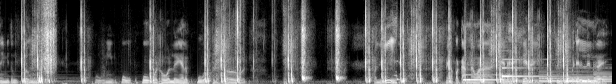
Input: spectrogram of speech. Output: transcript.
ยไม่ต้องปรุงปูนี่กูปูกูปูกขอโทษเลยไงแล้วกูปูกขอโทษวันนี้ ไม่รับประกันนะว่าจะได้แค่ไหนซึ่งผมไปได้เรื่อยๆ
